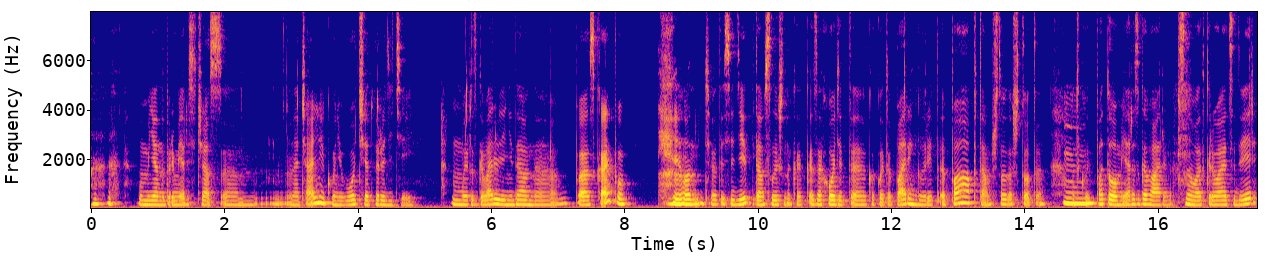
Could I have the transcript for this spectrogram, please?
У меня, например, сейчас э, начальник, у него четверо детей. Мы разговаривали недавно по скайпу, и он что-то сидит, там слышно, как заходит э, какой-то парень, говорит, «Э, пап, там что-то, что-то. Mm-hmm. Он такой, потом я разговариваю. Снова открывается дверь,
